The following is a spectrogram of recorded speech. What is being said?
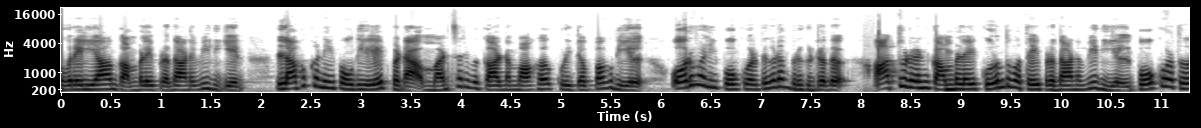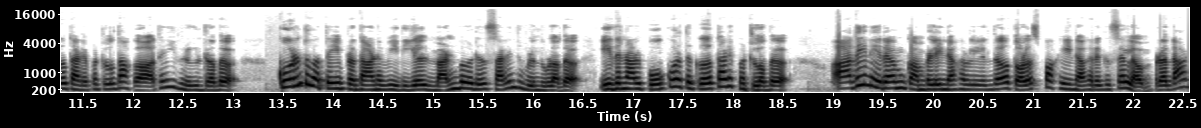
நுவரெலியா கம்பளை பிரதான வீதியின் லபுக்கணி பகுதியில் ஏற்பட்ட மண் சரிவு காரணமாக குறித்த பகுதியில் ஒரு வழி போக்குவரத்து இடம்பெறுகின்றது. அத்துடன் கம்பளை குருந்துவத்தை பிரதான வீதியில் போக்குவரத்து தடைபட்டுள்ளதாக தெரிய வருகின்றது குருந்துவத்தை பிரதான வீதியில் மண்பேடு சரிந்து விழுந்துள்ளது. இதனால் போக்குவரத்துக்கு தடைப்பட்டுள்ளது அதே நேரம் கம்பளி நகரிலிருந்து தொலஸ்பகை நகருக்கு செல்லும் பிரதான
